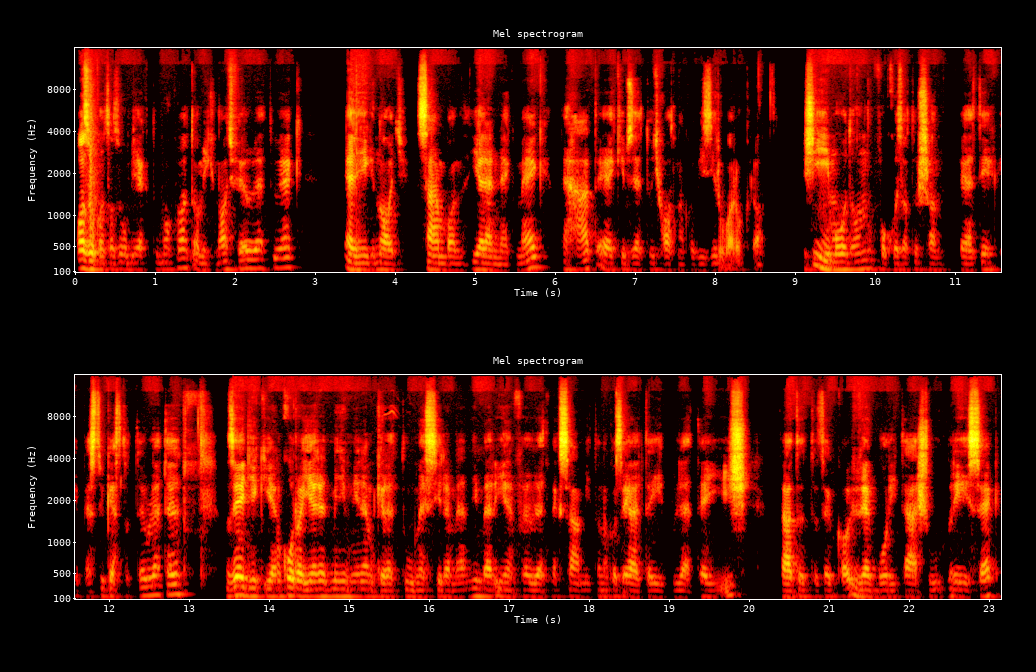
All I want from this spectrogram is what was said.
azokat az objektumokat, amik nagy felületűek, elég nagy számban jelennek meg, tehát elképzelhető, hogy hatnak a vízi rovarokra. És így módon fokozatosan feltérképeztük ezt a területet. Az egyik ilyen korai eredményünknél nem kellett túl messzire menni, mert ilyen felületnek számítanak az ELTE épületei is, tehát ott ezek a üvegborítású részek,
